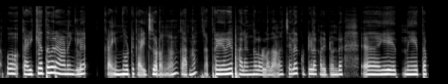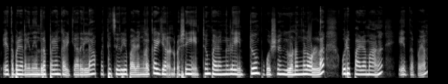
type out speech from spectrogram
അപ്പോൾ കഴിക്കാത്തവരാണെങ്കിൽ ഇന്നോട്ട് കഴിച്ചു തുടങ്ങാം കാരണം അത്രയേറെ ഫലങ്ങളുള്ളതാണ്. ചില കുട്ടികളെ കണ്ടിട്ടുണ്ട് ഏത്ത ഏത്തപ്പഴം അല്ലെങ്കിൽ നേന്ത്രപ്പഴം കഴിക്കാറില്ല. മറ്റ് ചെറിയ പഴങ്ങളെ കഴിക്കാറുണ്ട്. പക്ഷേ ഏറ്റവും പഴങ്ങളിലെ ഏറ്റവും പോഷക ഗുണങ്ങളുള്ള ഒരു പഴമാണ് ഏത്തപ്പഴം.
